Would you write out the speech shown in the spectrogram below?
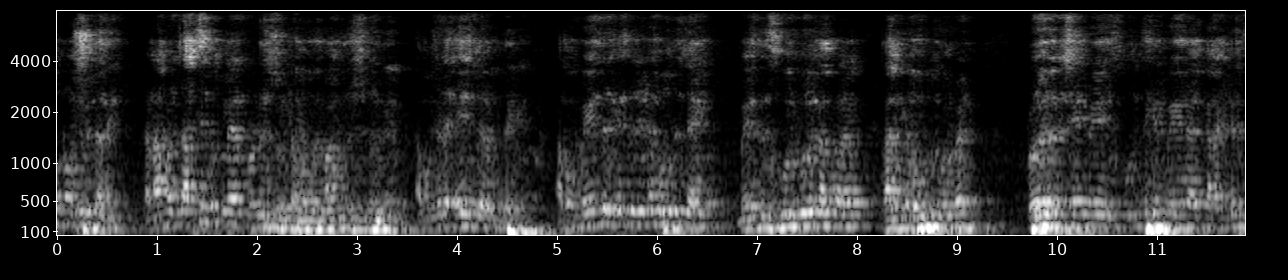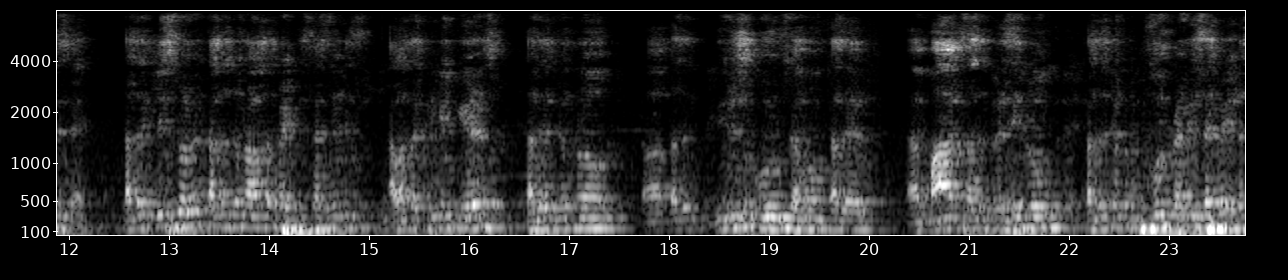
কোনো অসুবিধা নেই। কারণ আমরা চাচ্ছি তো প্লেয়ার প্রডিউস করতে, আমাদের বাংলাদেশের জন্য। এবং সেটা এই লেভেল থেকে। এবং মেয়েদের ক্ষেত্রে যেটা বলতে চাই, মেয়েদের স্কুলগুলোকে আপনারা তালিকাভুক্ত করবেন। প্রয়োজনে সেই মেয়ে স্কুল থেকে মেয়েরা কারা খেলতে চায় তাদের লিস্ট করবেন। তাদের জন্য আলাদা প্র্যাকটিস ফ্যাসিলিটিস আলাদা ক্রিকেট গিয়ার্স তাদের জন্য তাদের নিজস্ব বুটস এবং তাদের মাঠ তাদের ড্রেসিং রুম তাদের জন্য ফুল প্র্যাকটিস থাকবে, এটা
